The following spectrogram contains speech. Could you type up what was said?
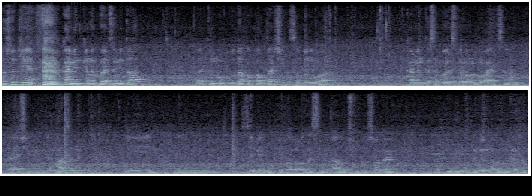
По сути, в каменке находится металл, поэтому куда попал датчик особо не важно. Каменка с обоих сторон обмывается горячими газами, и э, степень тепловодности металла очень высокая, поэтому примерно равномерно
